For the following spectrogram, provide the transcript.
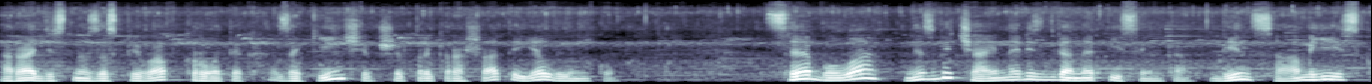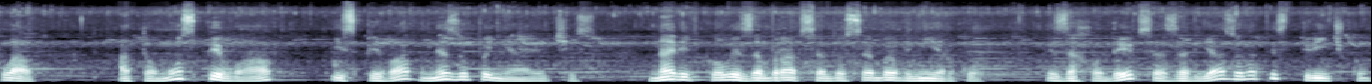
Радісно заспівав кротик, закінчивши прикрашати ялинку. Це була незвичайна різдвяна пісенька. Він сам її склав, а тому співав і співав не зупиняючись, навіть коли забрався до себе в нірку і заходився зав'язувати стрічку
